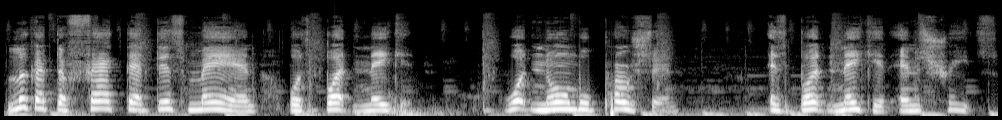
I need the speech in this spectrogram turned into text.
Look at the fact that this man was butt naked. What normal person is butt naked in the streets.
